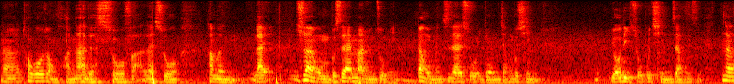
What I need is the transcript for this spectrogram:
那透过这种“还那”的说法来说，他们来虽然我们不是在骂原住民，但我们是在说一个人讲不清、有理说不清这样子。那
